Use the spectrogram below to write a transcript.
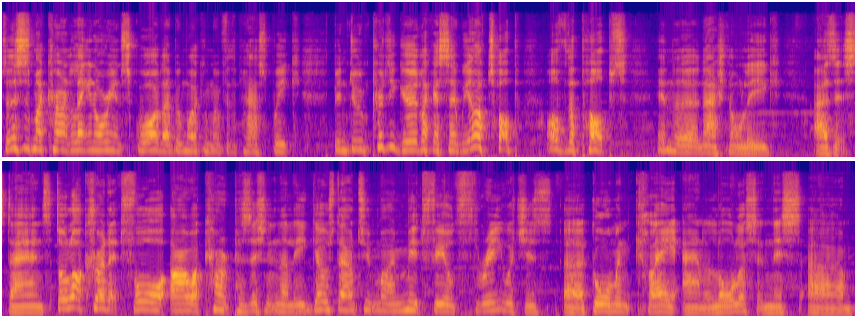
So this is my current Leyton Orient squad I've been working with for the past week. Been doing pretty good. Like I said, we are top of the pops in the National League as it stands. So a lot of credit for our current position in the league goes down to my midfield three, which is uh, Gorman, Clay and Lawless in this um,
